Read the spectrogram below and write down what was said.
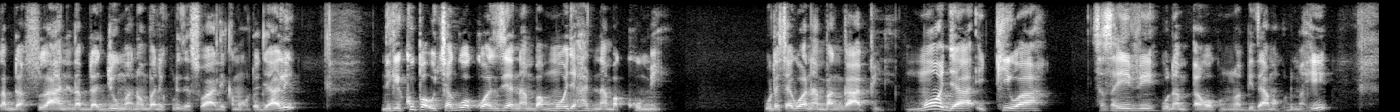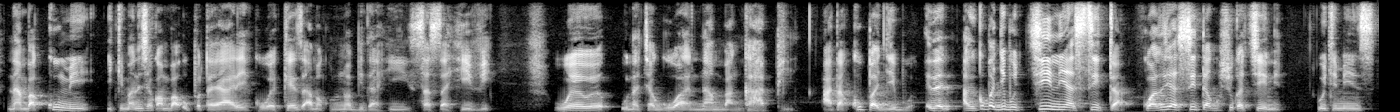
labda fulani labda juma naomba nikuulize swali kama hutojali. Nikikupa uchagua kuanzia namba moja hadi namba kumi utachagua namba ngapi? Moja ikiwa sasa hivi huna mpango wa kununua bidhaa ama huduma hii. Namba kumi ikimaanisha kwamba upo tayari kuwekeza ama kununua bidhaa hii sasa hivi. Wewe unachagua namba ngapi? Atakupa jibu. Then akikupa jibu chini ya sita kuanzia sita kushuka chini which means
